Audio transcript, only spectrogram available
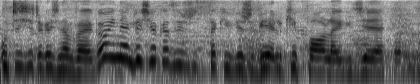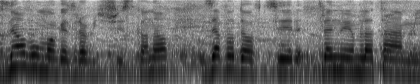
uczę się czegoś nowego i nagle się okazuje, że jest takie, wiesz, wielkie pole, gdzie znowu mogę zrobić wszystko. No, zawodowcy trenują latami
